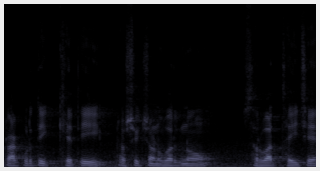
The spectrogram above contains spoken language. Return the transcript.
પ્રાકૃતિક ખેતી પ્રશિક્ષણ વર્ગનો શરૂઆત થઈ છે.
